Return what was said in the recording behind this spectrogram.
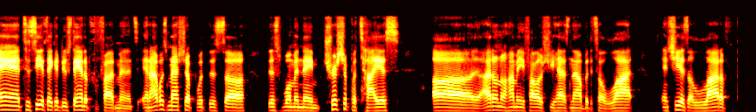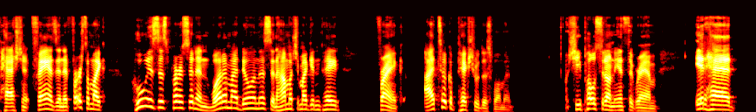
and to see if they could do stand up for five minutes. And I was matched up with this uh, this woman named Trisha Paytas. Uh, I don't know how many followers she has now, but it's a lot, and she has a lot of passionate fans. And at first, I'm like, who is this person, and what am I doing this, and how much am I getting paid? Frank, I took a picture of this woman. She posted on Instagram. It had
